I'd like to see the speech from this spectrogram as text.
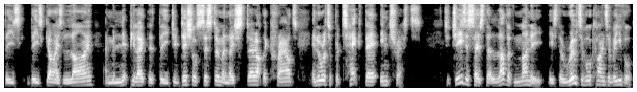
these these guys lie and manipulate the, the judicial system and they stir up the crowds in order to protect their interests. Jesus says that love of money is the root of all kinds of evil.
